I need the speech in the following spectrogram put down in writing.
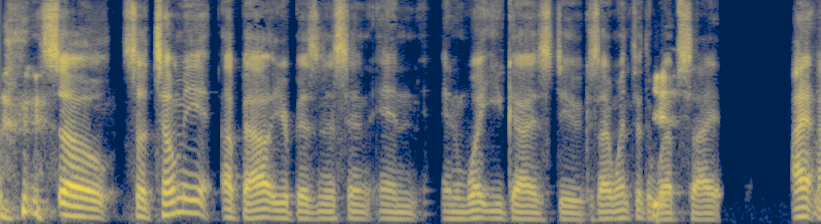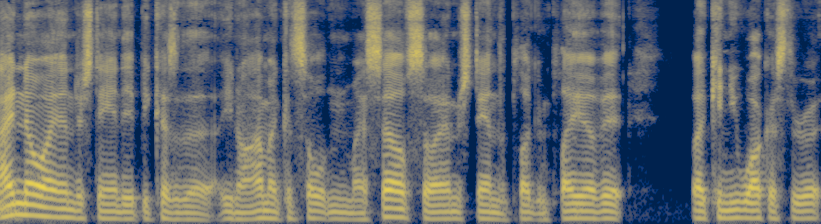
so so tell me about your business and and and what you guys do because I went through the yeah. website. I I know I understand it because of the you know I'm a consultant myself, so I understand the plug and play of it. But can you walk us through it?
